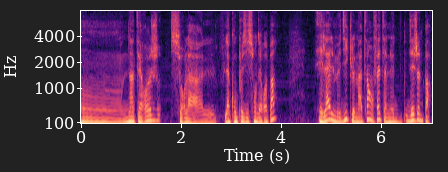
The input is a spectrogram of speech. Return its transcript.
on interroge sur la, composition des repas, et là, elle me dit que le matin, en fait, elle ne déjeune pas.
